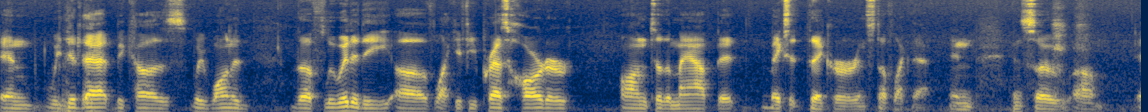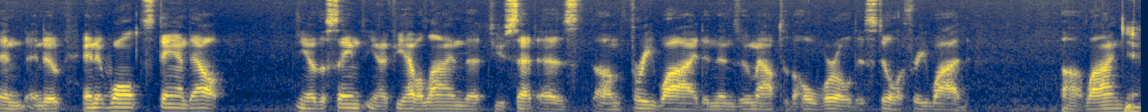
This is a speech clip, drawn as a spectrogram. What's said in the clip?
and we did Okay. that because we wanted the fluidity of like if you press harder onto the map, it makes it thicker and stuff like that. And and so um, and and it, and it won't stand out. You know the same. You know if you have a line that you set as um, three wide and then zoom out to the whole world, it's still a three wide uh, line. Yeah.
